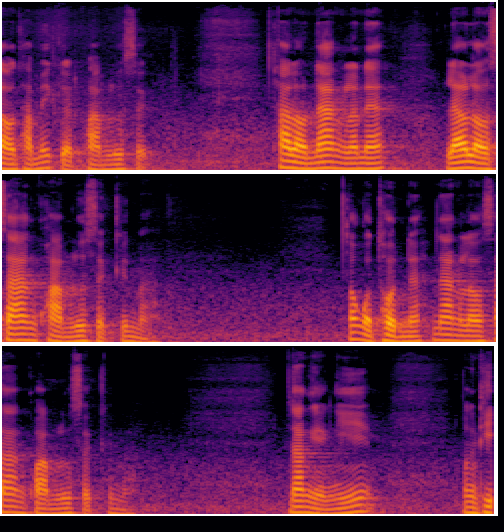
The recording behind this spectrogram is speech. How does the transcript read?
เราทำให้เกิดความรู้สึก ถ้าเรานั่งแล้วนะ แล้วเราสร้างความรู้สึกขึ้นมา ต้องอดทนนะนั่งเราสร้างความรู้สึกขึ้นมา นั่งอย่างนี้บางที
